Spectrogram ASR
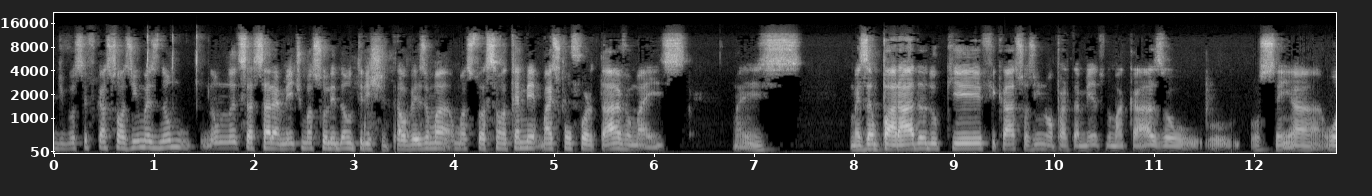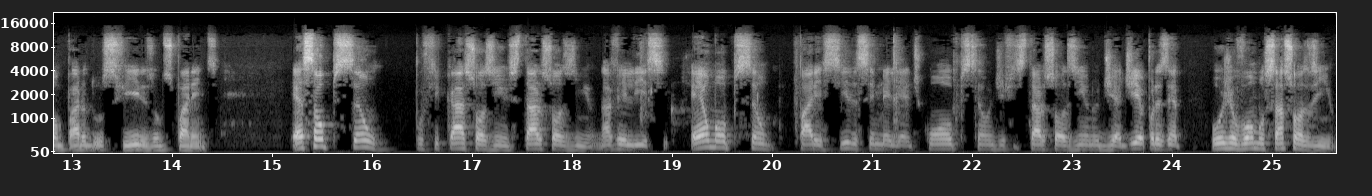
de, você ficar sozinho, mas não, não necessariamente uma solidão triste. Talvez uma, uma situação até mais confortável, mais, mais, mais amparada do que ficar sozinho num apartamento, numa casa, ou, ou, ou sem a, o amparo dos filhos ou dos parentes. Essa opção por ficar sozinho, estar sozinho na velhice, é uma opção parecida, semelhante com a opção de estar sozinho no dia a dia? Por exemplo, hoje eu vou almoçar sozinho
